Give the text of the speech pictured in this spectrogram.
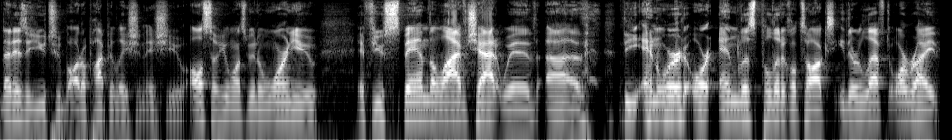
that is a YouTube auto population issue. Also, he wants me to warn you if you spam the live chat with uh, the N word or endless political talks, either left or right,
